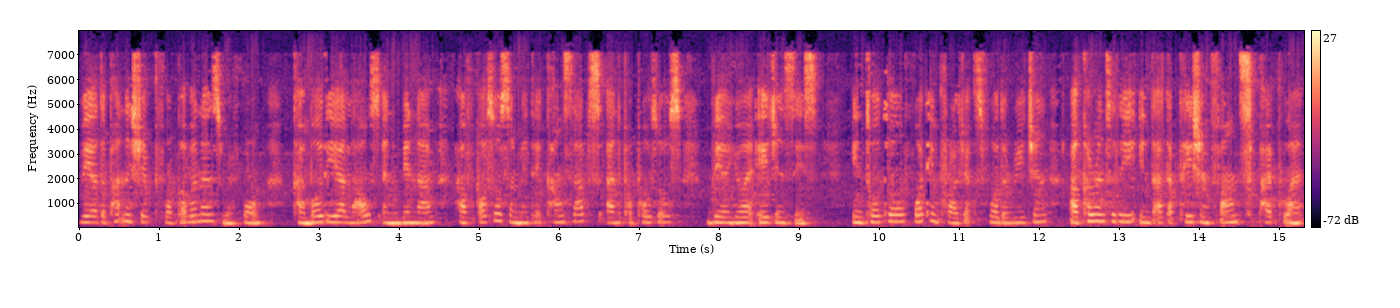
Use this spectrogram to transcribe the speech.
via the Partnership for Governance Reform. Cambodia, Laos, and Vietnam have also submitted concepts and proposals via UN agencies. In total, 14 projects for the region are currently in the Adaptation Fund's pipeline,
